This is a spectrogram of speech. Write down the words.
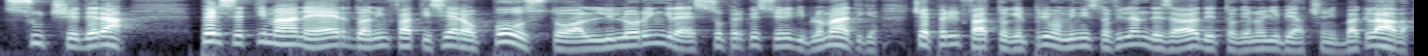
succederà. Per settimane Erdogan infatti si era opposto al loro ingresso per questioni diplomatiche, cioè per il fatto che il primo ministro finlandese aveva detto che non gli piacciono i baklava.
